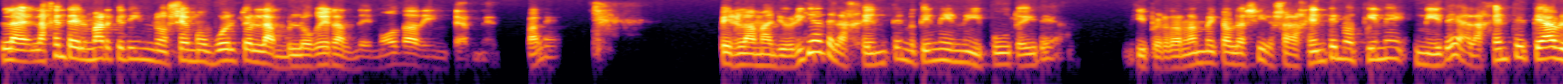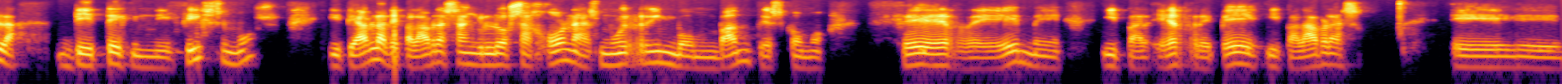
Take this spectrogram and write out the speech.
La, gente del marketing nos hemos vuelto en las blogueras de moda de Internet, ¿vale? Pero la mayoría de la gente no tiene ni puta idea. Y perdóname que hable así, o sea, la gente no tiene ni idea. La gente te habla de tecnicismos y te habla de palabras anglosajonas muy rimbombantes como CRM y RP y palabras, eh,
